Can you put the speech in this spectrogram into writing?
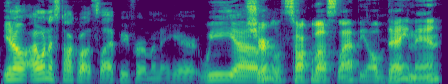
You know, I want to talk about Slappy for a minute here. We um, sure, let's talk about Slappy all day, man.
